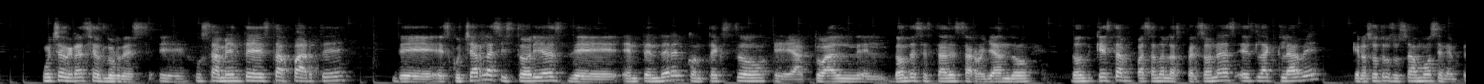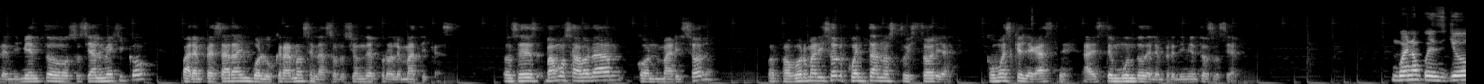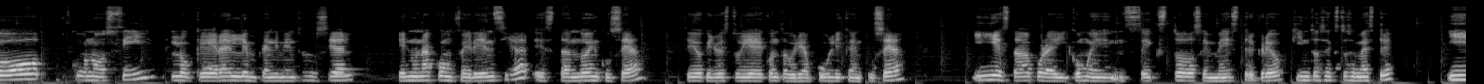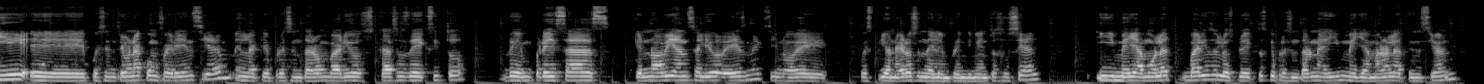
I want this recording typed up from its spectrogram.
Muchas gracias, Lourdes. Eh, justamente esta parte de escuchar las historias, de entender el contexto eh, actual, el, dónde se está desarrollando, dónde, qué están pasando las personas, es la clave que nosotros usamos en Emprendimiento Social México para empezar a involucrarnos en la solución de problemáticas. Entonces, vamos ahora con Marisol. Por favor, Marisol, cuéntanos tu historia. ¿Cómo es que llegaste a este mundo del emprendimiento social? Bueno, pues yo conocí lo que era el emprendimiento social en una conferencia estando en CUSEA. Te digo que yo estudié contaduría pública en CUSEA y estaba por ahí como en sexto semestre, creo, quinto, sexto semestre. Y eh, pues entré a una conferencia en la que presentaron varios casos de éxito de empresas que no habían salido de ESMEX, sino de pues pioneros en el emprendimiento social. Y me llamó la, varios de los proyectos que presentaron ahí me llamaron la atención.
